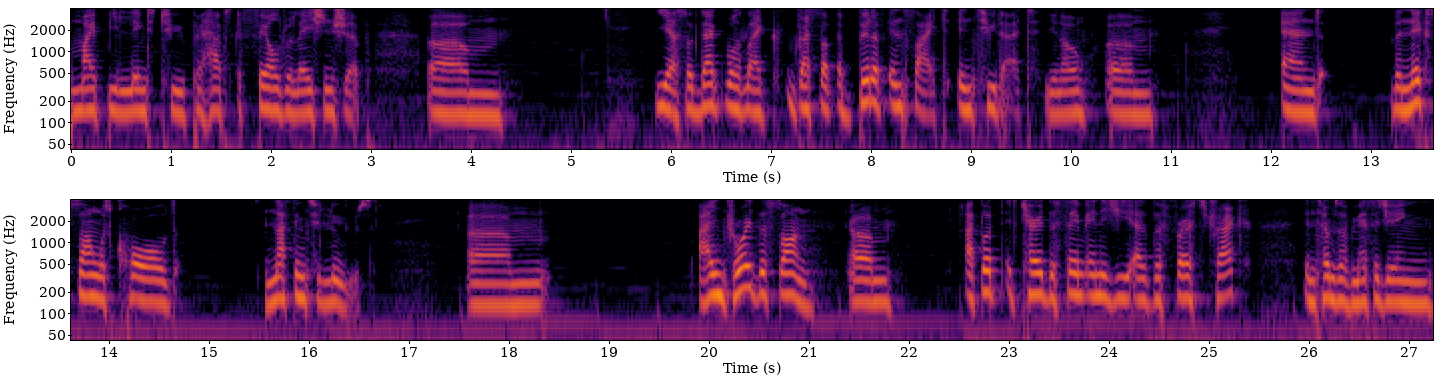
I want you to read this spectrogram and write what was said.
might be linked to perhaps a failed relationship. Um, yeah, so that was like got some, a bit of insight into that, you know. Um, and the next song was called "Nothing to Lose." Um, I enjoyed this song. Um, I thought it carried the same energy as the first track in terms of messaging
